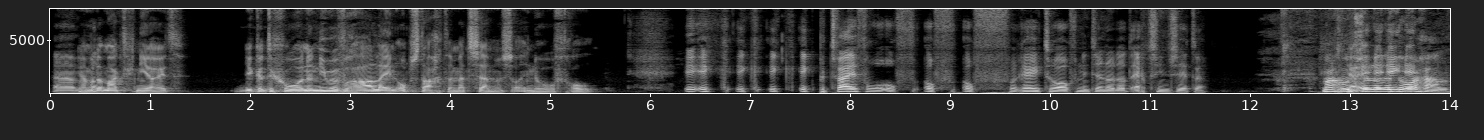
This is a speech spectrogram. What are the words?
Ehm, Ja, maar wat- dat maakt toch niet uit? Je kunt toch gewoon een nieuwe verhaallijn opstarten met Samus in de hoofdrol? ik, ik, ik, ik, ik betwijfel of, of, of Retro of Nintendo dat echt zien zitten. Maar goed, Ja, zullen ik- we ik- doorgaan?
